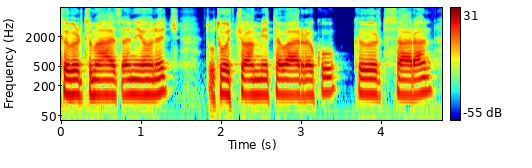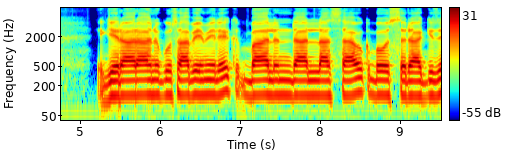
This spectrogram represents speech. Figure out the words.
ክብርት ማኅፀን የሆነች ጡቶቿም የተባረኩ ክብርት ሳራን የጌራራ ንጉሥ አቤሜሌክ ባል እንዳላት ሳያውቅ በወሰዳ ጊዜ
